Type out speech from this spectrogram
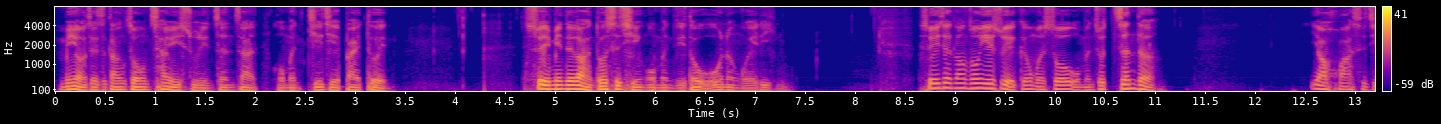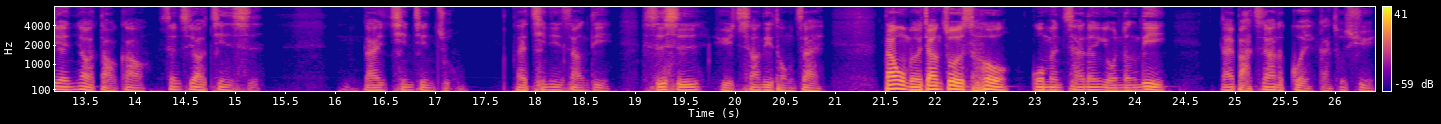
没有在这当中参与属灵征战，我们节节败退。所以面对到很多事情，我们也都无能为力。所以在当中，耶稣也跟我们说，我们就真的要花时间，要祷告，甚至要进食，来亲近主，来亲近上帝，时时与上帝同在。当我们有这样做的时候，我们才能有能力来把这样的鬼赶出去，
